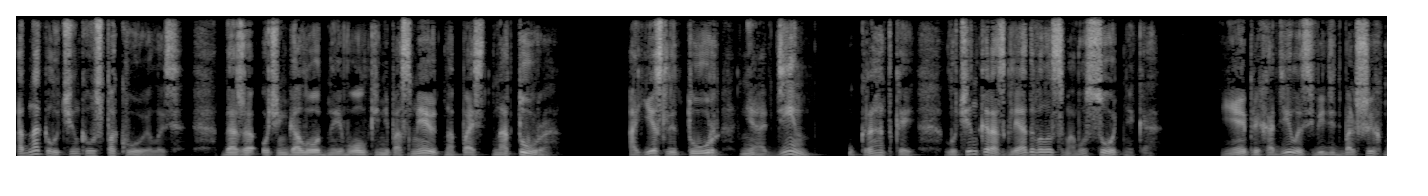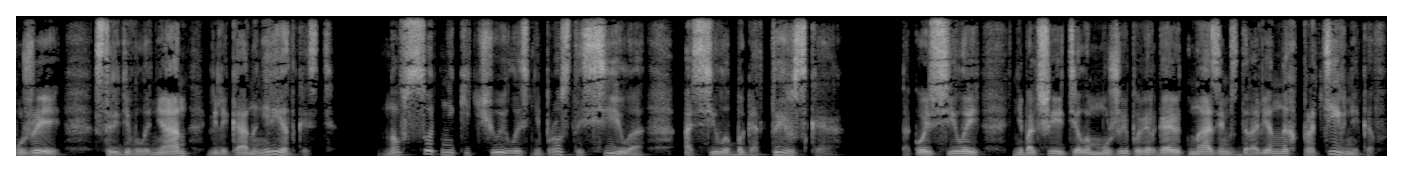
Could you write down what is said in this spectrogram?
Однако Лучинка успокоилась. Даже очень голодные волки не посмеют напасть на Тура. А если Тур не один, украдкой Лучинка разглядывала самого сотника. Ей приходилось видеть больших мужей, среди волынян великана не редкость. Но в сотнике чуялась не просто сила, а сила богатырская. Такой силой небольшие телом мужи повергают на земь здоровенных противников.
